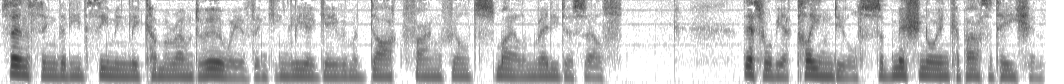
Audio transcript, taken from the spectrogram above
Sensing that he'd seemingly come around to her way of thinking, Lia gave him a dark, fang filled smile and readied herself. This will be a claim duel to submission or incapacitation.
